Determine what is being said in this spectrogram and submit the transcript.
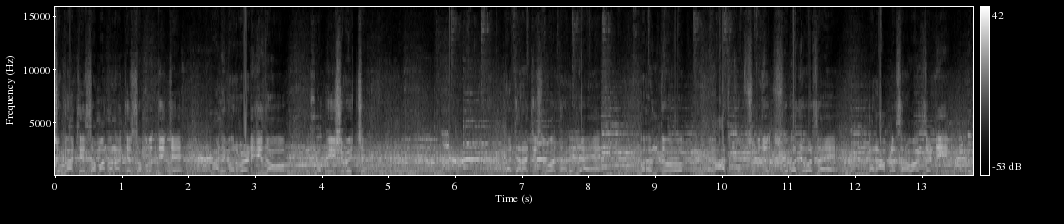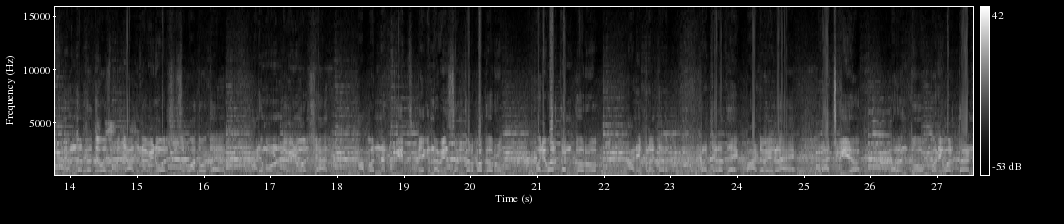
सुखाचे समाधानाचे समृद्धीचे आणि भरभराटीची जावो ही शुभेच्छा. प्रचाराची सुरुवात झालेली आहे. परंतु आज खूप शुभ शुभ दिवस आहे. कारण आपल्या सर्वांसाठी आनंदाचा दिवस म्हणजे आज नवीन वर्षी सुरुवात होत आहे. आणि म्हणून नवीन वर्षात आपण नक्कीच एक नवीन संकल्प करू परिवर्तन करू आणि प्रचार प्रचाराचा एक पाठ वेगळा आहे राजकीय. परंतु परिवर्तन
